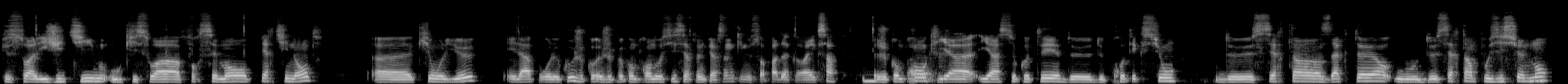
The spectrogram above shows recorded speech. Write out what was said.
que ce soit légitimes ou qui soient forcément pertinentes, qui ont lieu. Et là, pour le coup, je, peux comprendre aussi certaines personnes qui ne soient pas d'accord avec ça. Je comprends qu'il y, a, ce côté de, de, protection de certains acteurs ou de certains positionnements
